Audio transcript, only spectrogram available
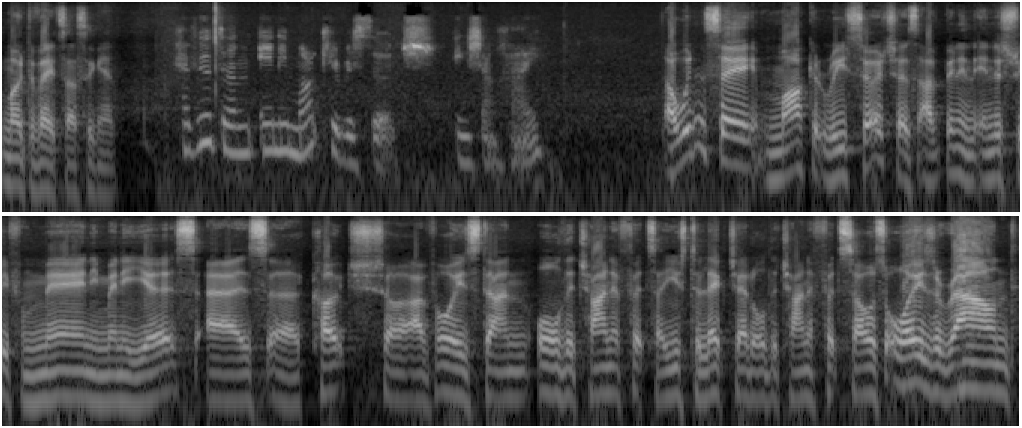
motivates us again. Have you done any market research in Shanghai? I wouldn't say market research, as I've been in the industry for many, many years as a coach. So I've always done all the China fits. I used to lecture at all the China fits. So I was always around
